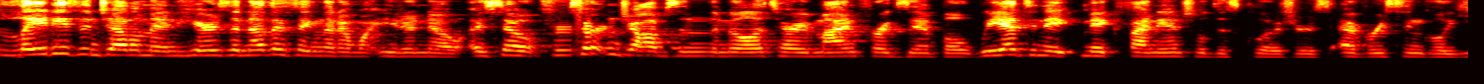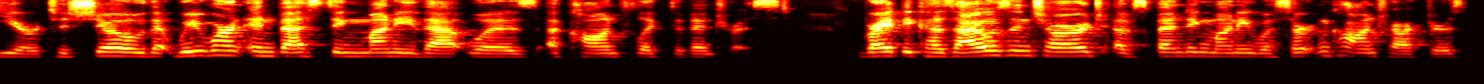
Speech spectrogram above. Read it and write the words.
ladies and gentlemen, here's another thing that I want you to know. So, for certain jobs in the military, mine, for example, we had to make, make financial disclosures every single year to show that we weren't investing money that was a conflict of interest. Right, because I was in charge of spending money with certain contractors,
